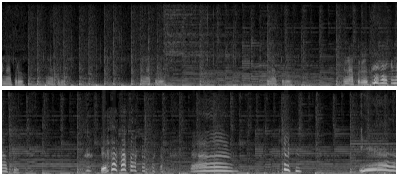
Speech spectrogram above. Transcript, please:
Kena bro. Kena bro. Kena bro. Kena bro. Kena bro. Kena bro. Iya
